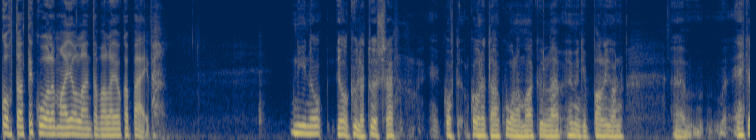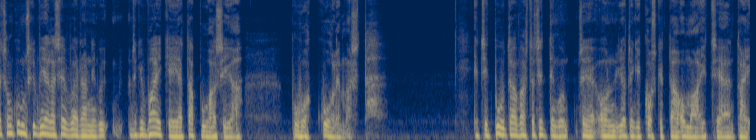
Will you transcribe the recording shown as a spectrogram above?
kohtaatte kuolemaa jollain tavalla joka päivä. Niin no, joo, kyllä työssä kohdataan kuolemaa kyllä hyvinkin paljon. Ehkä se on kumminkin vielä sen verran niin kuin vaikea ja tapuasia puhua kuolemasta. Että sitten puhutaan vasta sitten, kun se on jotenkin koskettaa omaa itseään tai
